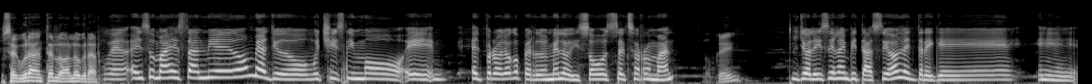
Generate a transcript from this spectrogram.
seguramente lo va a lograr. Bueno, en Su Majestad Miedo me ayudó muchísimo. eh, el prólogo, perdón, me lo hizo Sexo Román. Ok. Yo le hice la invitación, le entregué eh,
